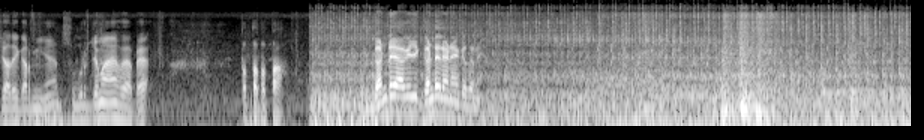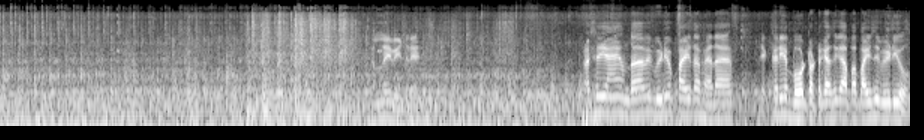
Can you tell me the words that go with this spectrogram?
ਜ਼ਿਆਦਾ ਗਰਮੀ ਹੈ, ਸੂਰਜ ਜਮਾ ਆਇਆ ਹੋਇਆ ਪਿਆ। ਤੱਤਾ ਤੱਤਾ। ਗੰਡੇ ਆ ਗਏ ਜੀ ਗੰਡੇ ਲੈਣੇ ਆ ਕਿਸੇ ਨੇ। ਇਕੱਲੇ ਵੇਚ ਰਹੇ। ਅੱਛਾ ਜੀ, ਐਂ ਹੁੰਦਾ ਵੀ ਵੀਡੀਓ ਪਾਈ ਦਾ ਫਾਇਦਾ ਹੈ। ਇੱਕ ਵਾਰੀ ਇਹ ਬੋਰਡ ਟੁੱਟ ਗਿਆ ਸੀਗਾ, ਆਪਾਂ ਪਾਈ ਸੀ ਵੀਡੀਓ।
